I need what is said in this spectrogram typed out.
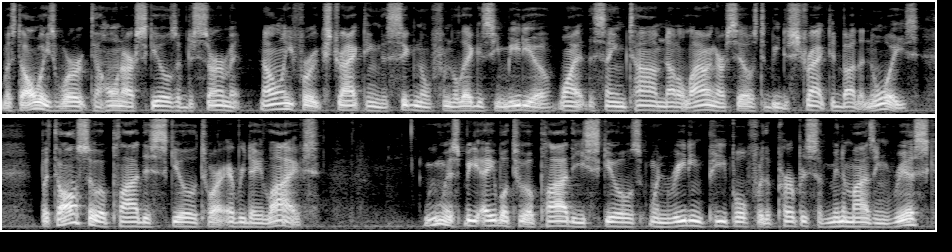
must always work to hone our skills of discernment, not only for extracting the signal from the legacy media while at the same time not allowing ourselves to be distracted by the noise, but to also apply this skill to our everyday lives. We must be able to apply these skills when reading people for the purpose of minimizing risk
